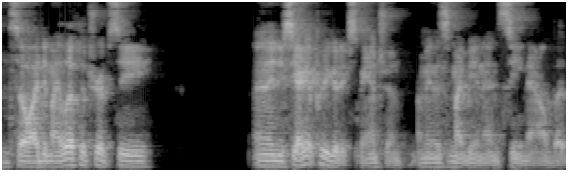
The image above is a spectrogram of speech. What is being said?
And so I did my lithotripsy, and then you see I get pretty good expansion. I mean, this might be an NC now, but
